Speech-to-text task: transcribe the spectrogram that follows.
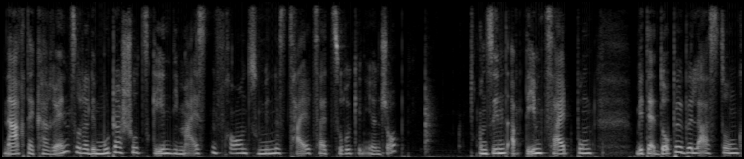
Nach der Karenz oder dem Mutterschutz gehen die meisten Frauen zumindest Teilzeit zurück in ihren Job und sind ab dem Zeitpunkt mit der Doppelbelastung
